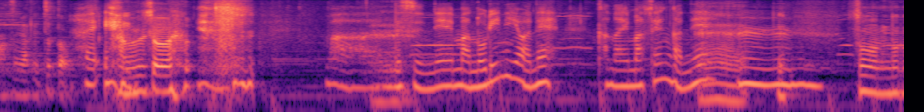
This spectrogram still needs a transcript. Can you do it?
あすみませんちょっとはい。花粉症 まあええですね。まあ海苔にはね叶いませんがね。ええうんうんうん。その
